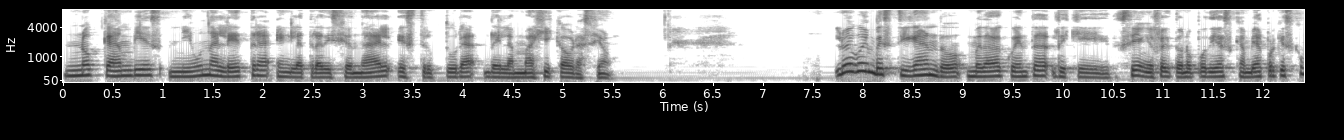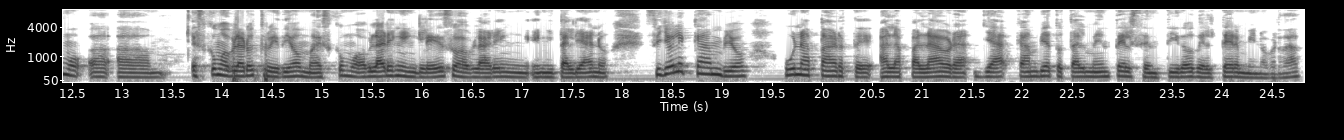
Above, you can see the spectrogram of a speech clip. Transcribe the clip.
no cambies ni una letra en la tradicional estructura de la mágica oración. Luego investigando me daba cuenta de que sí, en efecto, no podías cambiar porque es como ah, es como hablar otro idioma, es como hablar en inglés o hablar en, italiano. Si yo le cambio una parte a la palabra, ya cambia totalmente el sentido del término, ¿verdad?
